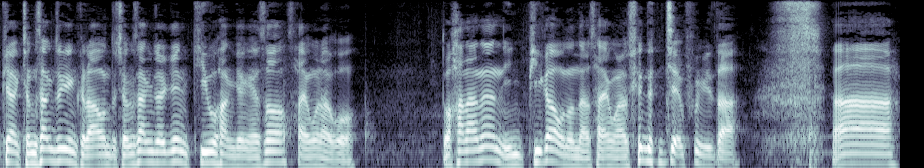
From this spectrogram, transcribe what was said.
그냥 정상적인 그라운드, 정상적인 기후 환경에서 사용을 하고 또 하나는 비가 오는 날 사용할 수 있는 제품이다. 아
